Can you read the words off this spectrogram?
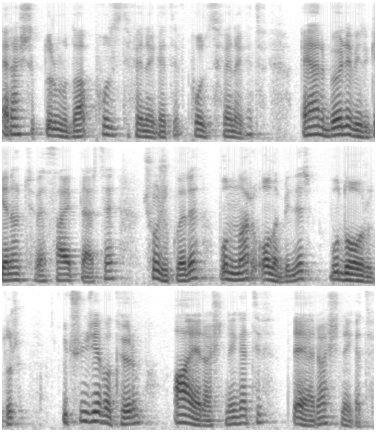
RH'lık durumu da pozitife negatif, pozitife negatif. Eğer böyle bir genotipe sahiplerse çocukları bunlar olabilir. Bu doğrudur. Üçüncüye bakıyorum. ARH negatif, BRH negatif.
